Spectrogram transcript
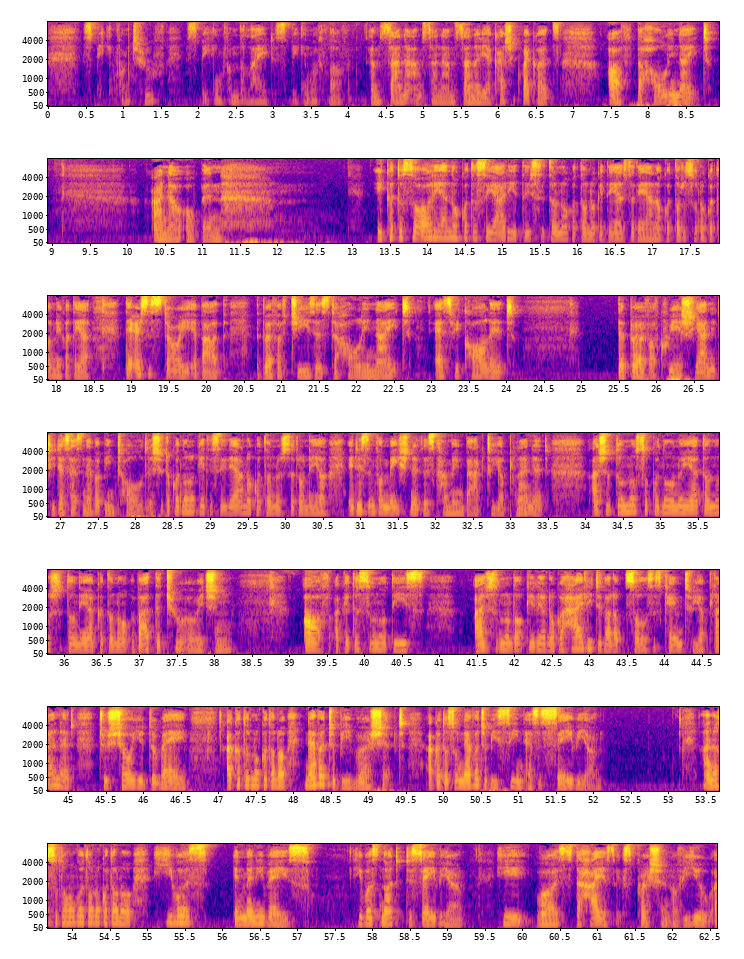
speaking from truth, speaking from the light, speaking with love. I'm Sana, I'm Sana, I'm Sana. The Akashic records of the Holy Night are now open. I kato so ole ano koto se te se tono kotono ke te asa ano koto sono kotono ko te There is a story about the birth of Jesus, the Holy Night, as we call it. The birth of Christianity that has never been told. It is information that is coming back to your planet. About the true origin of these highly developed souls that came to your planet to show you the way. Never to be worshipped. Never to be seen as a savior. He was, in many ways, he was not the savior. He was the highest expression of you,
